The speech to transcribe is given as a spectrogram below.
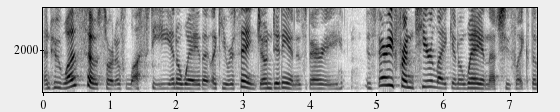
and who was so sort of lusty in a way that, like you were saying, Joan Didion is very is very frontier like in a way, in that she's like the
